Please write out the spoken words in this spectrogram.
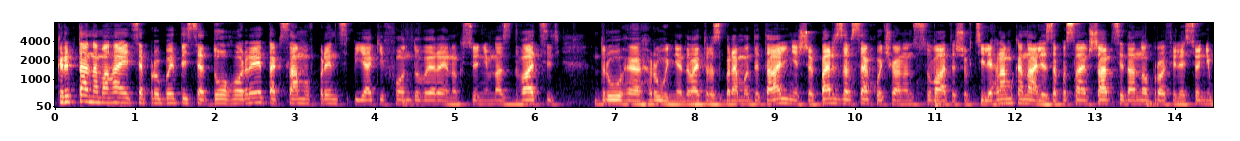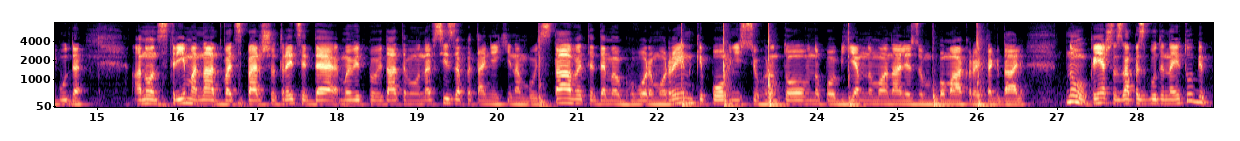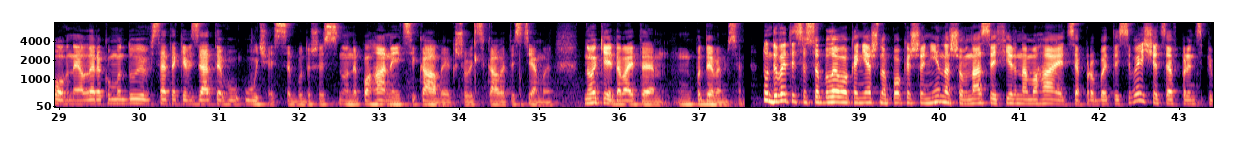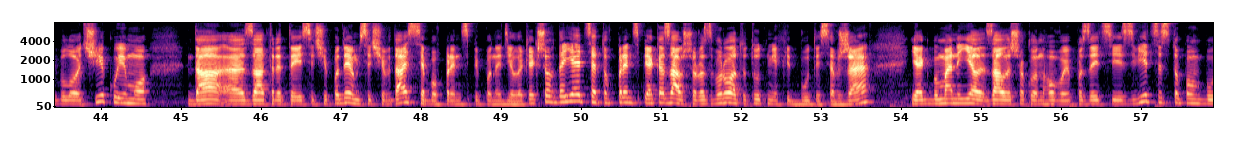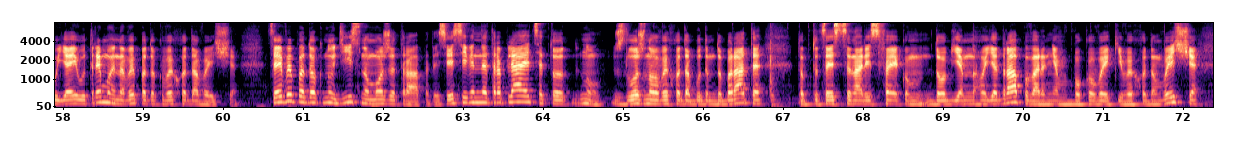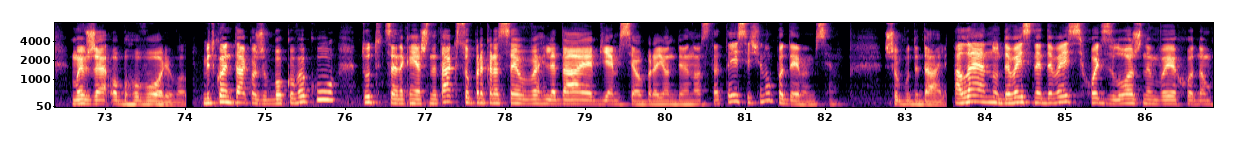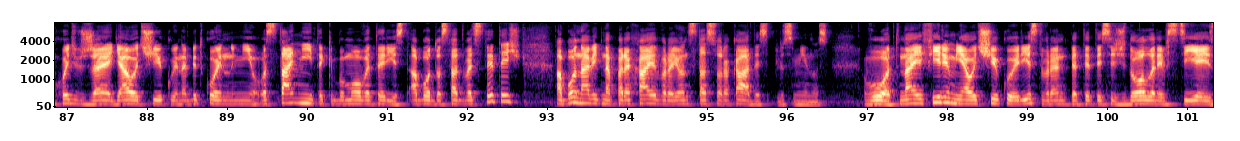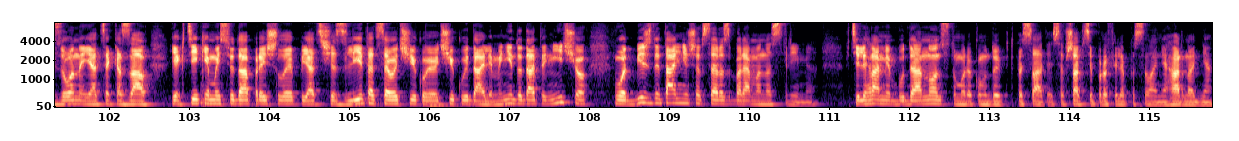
Крипта намагається пробитися до гори, так само, в принципі, як і фондовий ринок. Сьогодні в нас 22 грудня. Давайте розберемо детальніше. Перш за все, хочу анонсувати, що в телеграм-каналі за посиланням в шапці даного профіля сьогодні буде анонс стріма на 21.30, де ми відповідатимемо на всі запитання, які нам будуть ставити, де ми обговоримо ринки повністю ґрунтовно, по об'ємному аналізу, по макро і так далі. Ну, звісно, запис буде на Ютубі повний, але рекомендую все-таки взяти в участь. Це буде щось ну, непогане і цікаве, якщо ви цікавитесь темою. Ну окей, давайте подивимося. Ну, дивитися особливо, звісно, поки що ні на що. В нас ефір намагається пробитись вище. Це, в принципі, було очікуємо. Да, е, за 3 тисячі. Подивимося, чи вдасться, бо в принципі понеділок. Якщо вдається, то в принципі я казав, що розворот тут міг відбутися вже. Якби в мене є залишок лонгової позиції звідси стопом в бу, я її утримую на випадок виходу вище. Цей випадок ну, дійсно може трапитись. Якщо він не трапляється, то ну, з ложного виходу будемо добирати. Тобто цей сценарій з фейком до об'ємного ядра, поверненням в боковик і виходом вище, ми вже обговорювали. Біткоін також в боковику. Тут це, звісно, не так супер красиво виглядає. Б'ємося об район 90 тисяч. Ну, подивимося що буде далі. Але ну дивись, не дивись, хоч з ложним виходом, хоч вже я очікую на біткоїні останній, так би мовити, ріст або до 120 тисяч, або навіть на перехай в район 140 десь плюс-мінус. Вот. На ефіріум я очікую ріст в район 5 тисяч доларів з цієї зони. Я це казав. Як тільки ми сюди прийшли, я ще з літа це очікую, очікую далі. Мені додати нічого. От, більш детальніше все розберемо на стрімі. В телеграмі буде анонс, тому рекомендую підписатися. В шапці профіля посилання. Гарного дня.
